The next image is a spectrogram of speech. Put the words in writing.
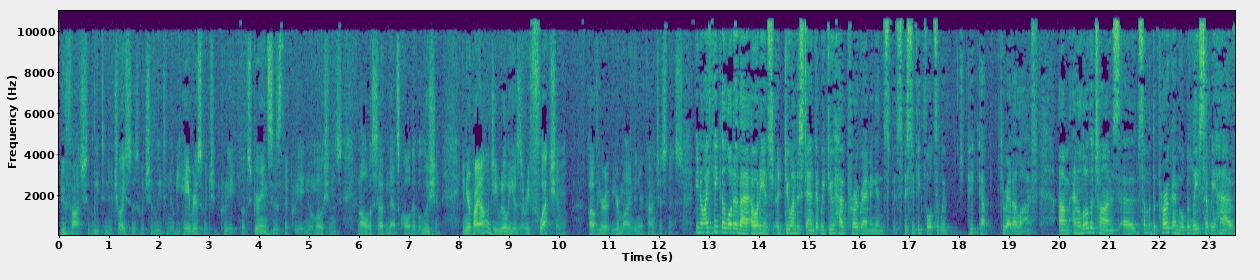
new thoughts should lead to new choices, which should lead to new behaviors, which should create new experiences that create new emotions, and all of a sudden that's called evolution. And your biology really is a reflection of your, your mind and your consciousness. You know, I think a lot of our audience do understand that we do have programming and sp- specific thoughts that we've picked up throughout our life. Um, and a lot of the times, uh, some of the programming or beliefs that we have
